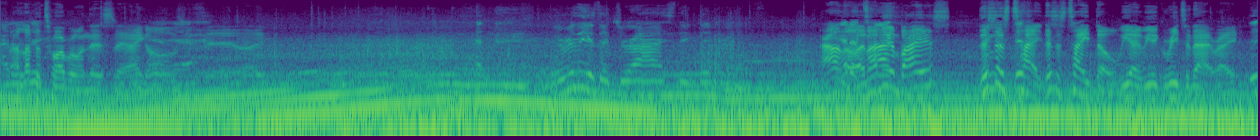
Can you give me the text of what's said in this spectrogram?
I love the turbo on this, man. I ain't gonna Yeah. yeah, like, It really is a drastic difference. I don't And know. Am I being biased? This I mean, is this- tight. This is tight though. We we agreed to that, right? Thi-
